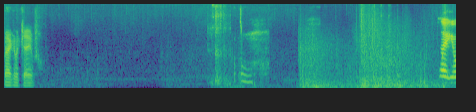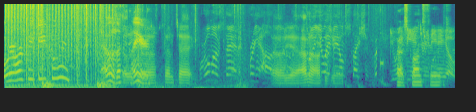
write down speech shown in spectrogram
Back of the cave. Is that your RPG, Corey? Oh, that's There you uh, Femtech. We're almost there. Let's bring it home. Oh yeah, I'm Got not a RPG. on station. UAV spawns entering the flips. AO.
